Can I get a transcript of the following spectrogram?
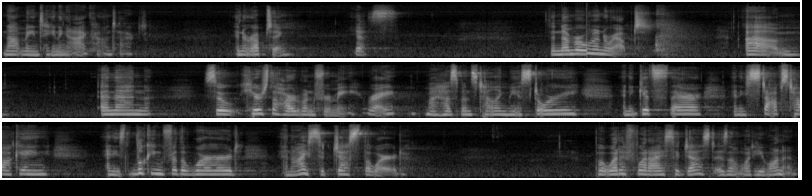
Not maintaining eye contact. Interrupting. Yes. The number one interrupt. Um, and then, so here's the hard one for me, right? My husband's telling me a story, and he gets there, and he stops talking, and he's looking for the word, and I suggest the word. But what if what I suggest isn't what he wanted?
